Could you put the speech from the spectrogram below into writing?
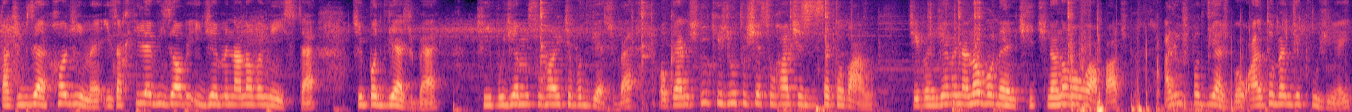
Także widzę, wchodzimy i za chwilę widzowie idziemy na nowe miejsce, czyli pod wierzbę. Czyli pójdziemy, słuchajcie, pod wierzbę. Ograniczniki rzutu się, słuchajcie, zesetowały. Czyli będziemy na nowo nęcić, na nowo łapać, ale już pod wierzbą, ale to będzie później.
